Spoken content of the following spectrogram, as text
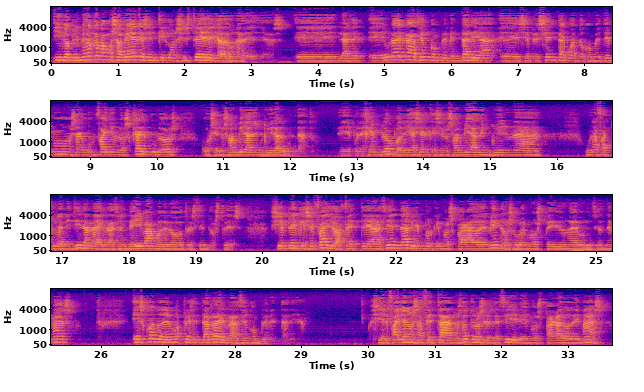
Y lo primero que vamos a ver es en qué consiste cada una de ellas. Eh, eh, una declaración complementaria se presenta cuando cometemos algún fallo en los cálculos o se nos ha olvidado incluir algún dato. por ejemplo, podría ser que se nos ha olvidado incluir una, una factura emitida en la declaración de IVA modelo 303 Siempre que ese fallo afecte a Hacienda, bien porque hemos pagado de menos o hemos pedido una devolución de más, es cuando debemos presentar la declaración complementaria. Si el fallo nos afecta a nosotros, es decir, hemos pagado de más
